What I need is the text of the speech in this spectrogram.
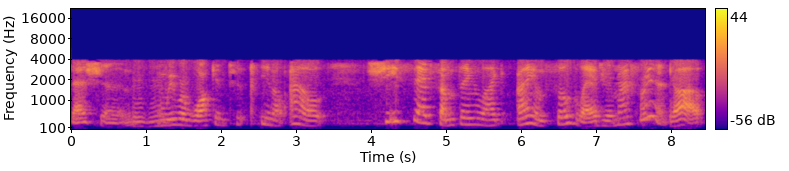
session Mhm. and we were walking to you know out, she said something like, I am so glad you're my friend. Wow.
